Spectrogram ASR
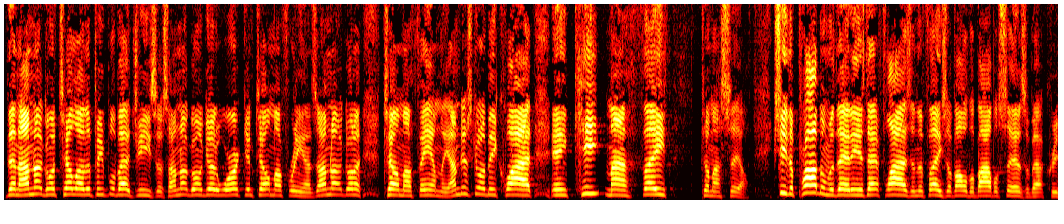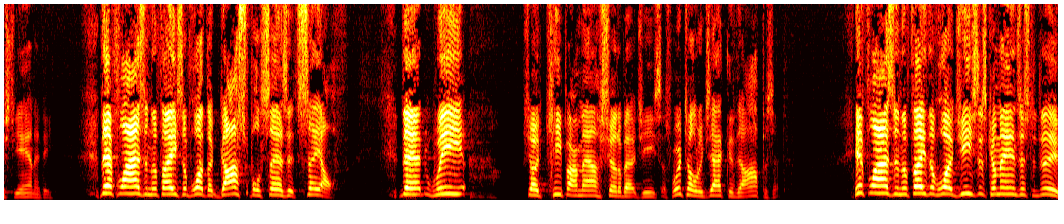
then I'm not going to tell other people about Jesus. I'm not going to go to work and tell my friends. I'm not going to tell my family. I'm just going to be quiet and keep my faith to myself. See, the problem with that is that flies in the face of all the Bible says about Christianity. That flies in the face of what the gospel says itself. That we should keep our mouth shut about Jesus. We're told exactly the opposite. It flies in the faith of what Jesus commands us to do.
